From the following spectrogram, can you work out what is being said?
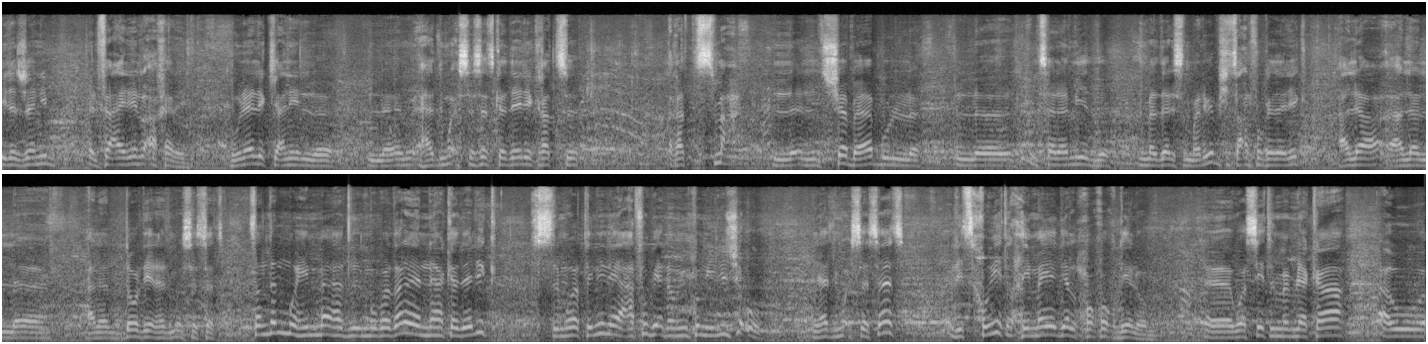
إلى جانب الفاعلين الآخرين. هنالك يعني هذه المؤسسات كذلك غت غتسمح للشباب والتلاميذ المدارس المغربية باش يتعرفوا كذلك على على على الدور ديال هذه المؤسسات. تنظن مهمة هذه المبادرة لأنها كذلك خص المواطنين يعرفوا بأنهم يمكن يلجؤوا لهذه المؤسسات لتقويه الحماية ديال الحقوق ديالهم. أه وسيط المملكة أو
